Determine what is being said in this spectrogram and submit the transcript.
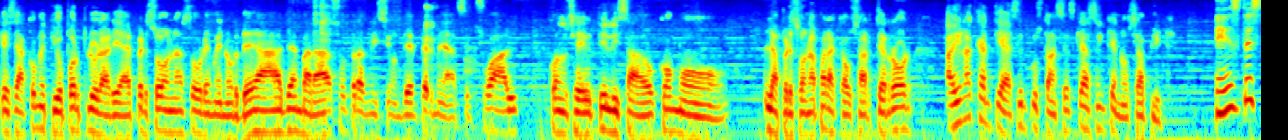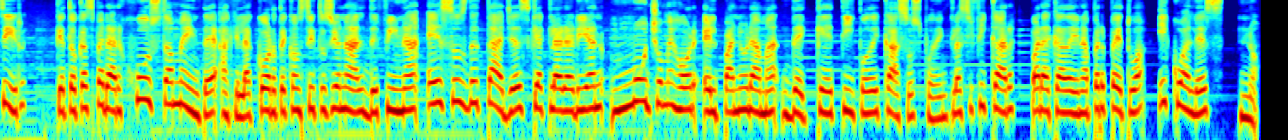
que se ha cometido por pluralidad de personas sobre menor de edad, embarazo, transmisión de enfermedad sexual, cuando se ha utilizado como la persona para causar terror. Hay una cantidad de circunstancias que hacen que no se aplique. Es decir, que toca esperar justamente a que la Corte Constitucional defina esos detalles que aclararían mucho mejor el panorama de qué tipo de casos pueden clasificar para cadena perpetua y cuáles no.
